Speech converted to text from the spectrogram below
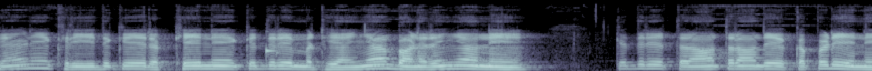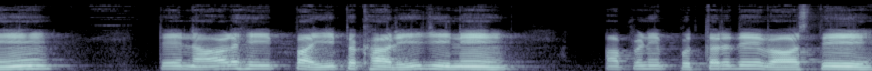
ਗਹਿਣੇ ਖਰੀਦ ਕੇ ਰੱਖੇ ਨੇ, ਕਿਧਰੇ ਮਠਿਆਈਆਂ ਬਣ ਰਹੀਆਂ ਨੇ ਕਿਧਰੇ ਤਰ੍ਹਾਂ ਤਰ੍ਹਾਂ ਦੇ ਕੱਪੜੇ ਨੇ ਤੇ ਨਾਲ ਹੀ ਭਾਈ ਭਿਖਾਰੀ ਜੀ ਨੇ ਆਪਣੇ ਪੁੱਤਰ ਦੇ ਵਾਸਤੇ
